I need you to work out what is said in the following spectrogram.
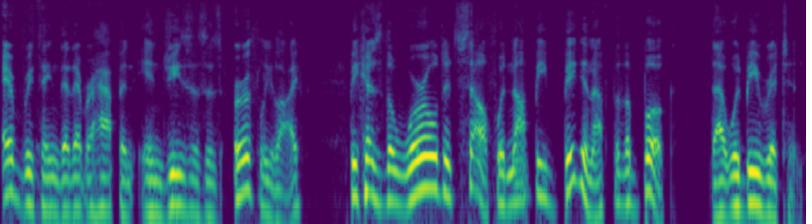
everything that ever happened in Jesus' earthly life because the world itself would not be big enough for the book that would be written.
